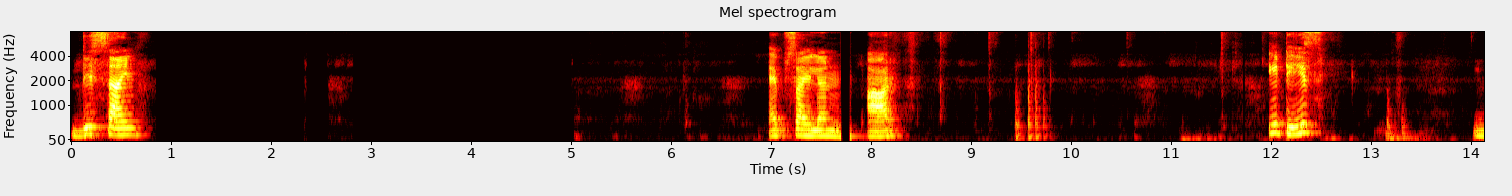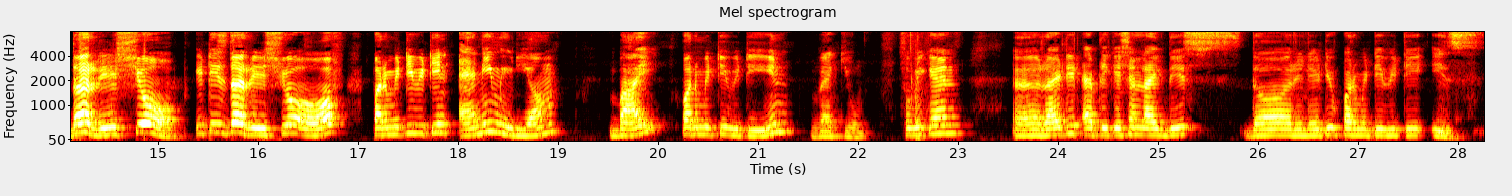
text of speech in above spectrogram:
this sign epsilon r. It is the ratio it is the ratio of permittivity in any medium by permittivity in vacuum. So we can uh, write it application like this. The relative permittivity is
